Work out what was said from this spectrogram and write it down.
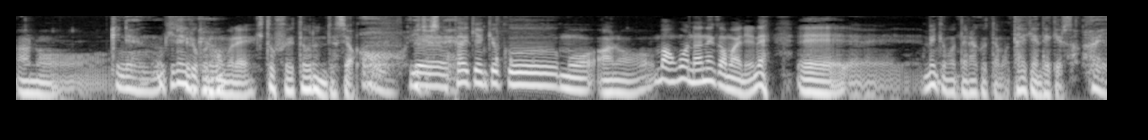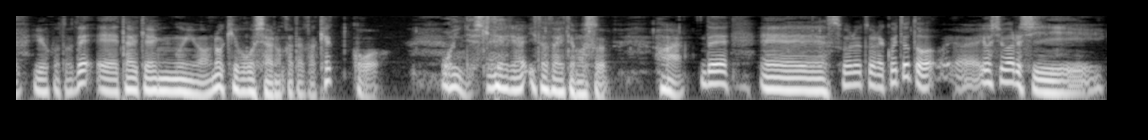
あの、記念、記念曲の方もね、人増えておるんですよ。いいですね。体験曲も、あの、まあ、もう何年か前にね、えー、免許持ってなくても体験できると。はい。いうことで、えー、体験運用の希望者の方が結構、多いんですね。来ていただいてます。はい。で、えー、それとね、これちょっと、よし悪し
